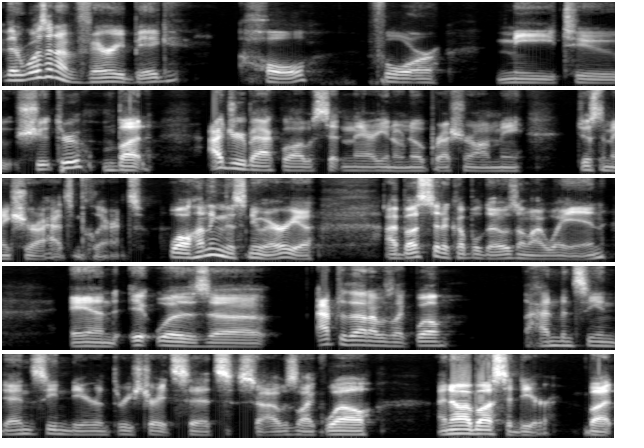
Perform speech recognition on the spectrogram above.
there wasn't a very big hole for me to shoot through, but I drew back while I was sitting there, you know, no pressure on me, just to make sure I had some clearance. While hunting this new area, I busted a couple does on my way in, and it was uh after that I was like, well, I hadn't been seeing hadn't deer in three straight sits, so I was like, well, I know I busted deer, but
